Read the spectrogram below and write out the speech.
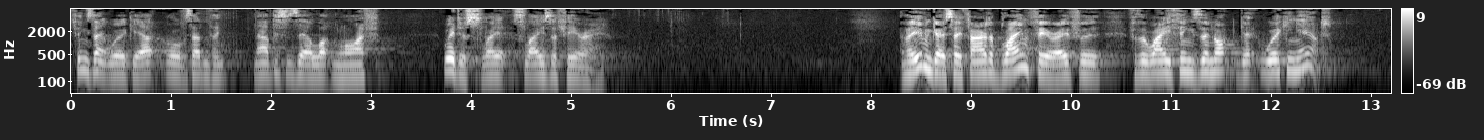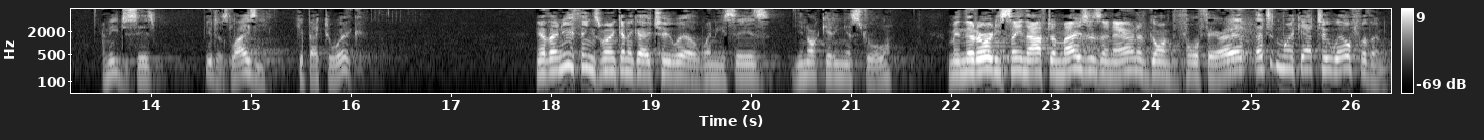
Things don't work out. All of a sudden think, no, this is our lot in life. We're just slaves of Pharaoh. And they even go so far to blame Pharaoh for, for the way things are not working out. And he just says, you're just lazy. Get back to work. Now they knew things weren't going to go too well when he says, you're not getting a straw. I mean, they'd already seen after Moses and Aaron have gone before Pharaoh, that didn't work out too well for them. And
